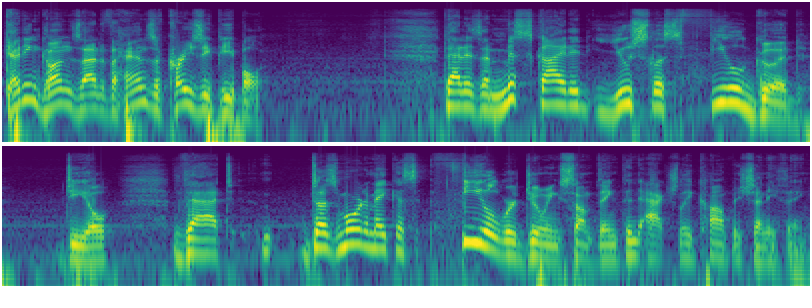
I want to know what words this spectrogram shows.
getting guns out of the hands of crazy people. That is a misguided, useless, feel good deal that does more to make us feel we're doing something than to actually accomplish anything.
